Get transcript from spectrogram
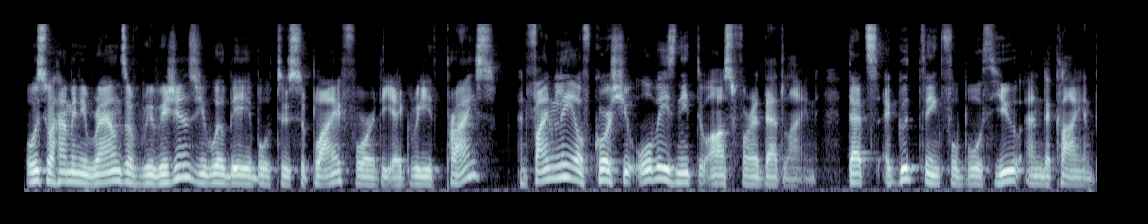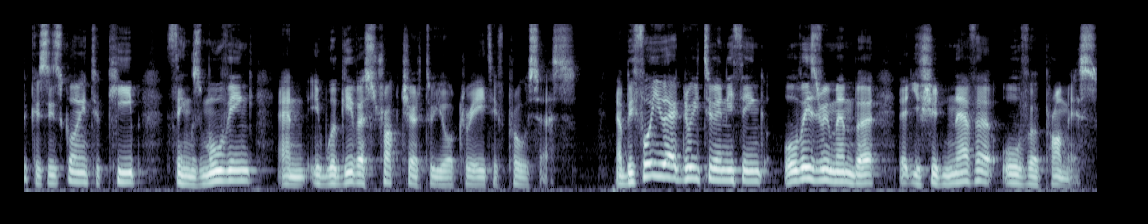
also how many rounds of revisions you will be able to supply for the agreed price. And finally, of course, you always need to ask for a deadline. That's a good thing for both you and the client because it's going to keep things moving and it will give a structure to your creative process. Now, before you agree to anything, always remember that you should never overpromise.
